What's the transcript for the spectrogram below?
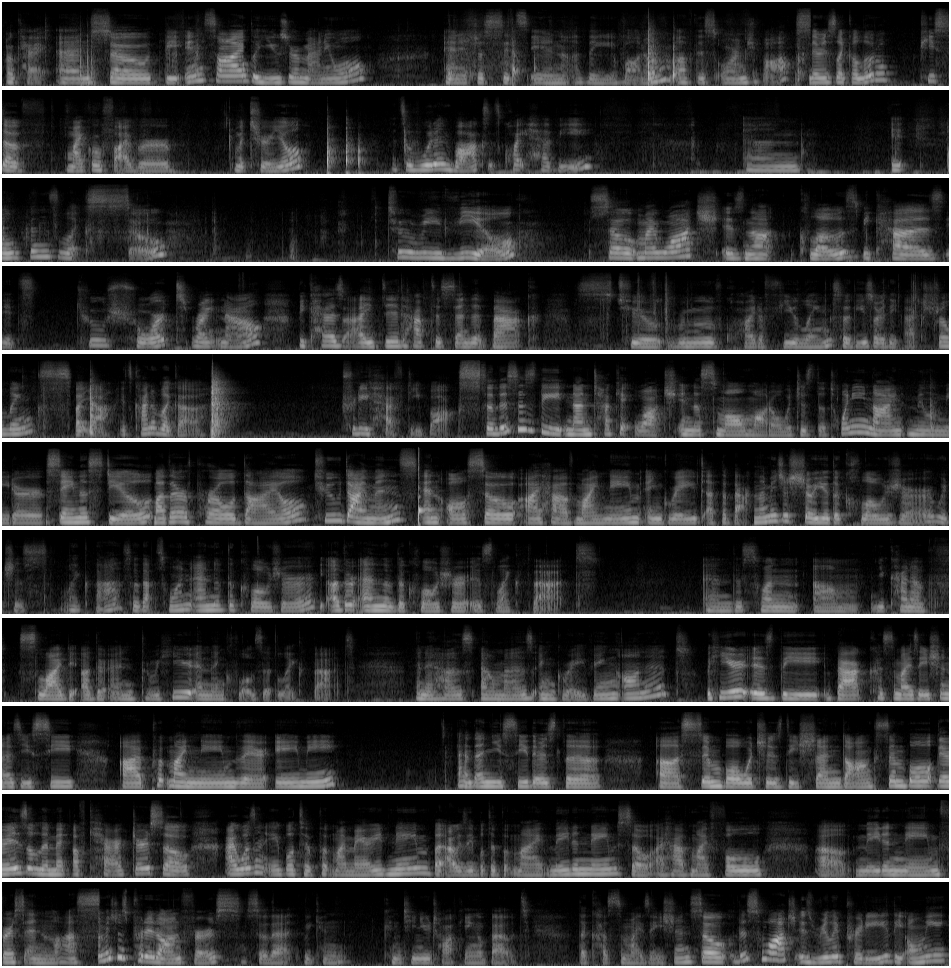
Okay, and so the inside, the user manual, and it just sits in the bottom of this orange box. There's like a little piece of microfiber material. It's a wooden box, it's quite heavy. And it opens like so to reveal. So my watch is not closed because it's too short right now because I did have to send it back to remove quite a few links. So these are the extra links. But yeah, it's kind of like a pretty hefty box. So this is the Nantucket watch in the small model, which is the 29 millimeter stainless steel mother of pearl dial, two diamonds, and also I have my name engraved at the back. Let me just show you the closure, which is like that. So that's one end of the closure. The other end of the closure is like that. And this one, um, you kind of slide the other end through here and then close it like that and it has Hermes engraving on it. Here is the back customization. As you see, I put my name there, Amy, and then you see there's the uh, symbol, which is the Shandong symbol. There is a limit of characters, so I wasn't able to put my married name, but I was able to put my maiden name, so I have my full uh, maiden name first and last. Let me just put it on first so that we can continue talking about the customization. So this watch is really pretty. The only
